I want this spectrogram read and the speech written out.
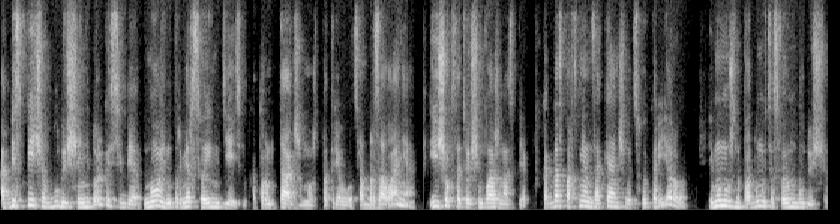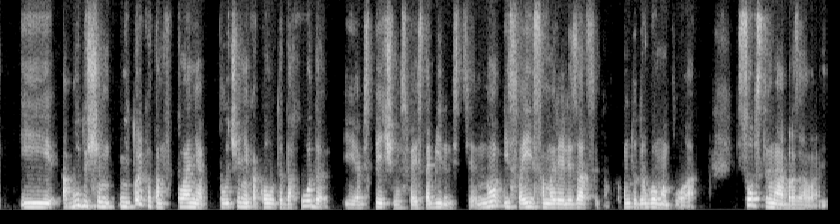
обеспечив будущее не только себе, но и, например, своим детям, которым также может потребоваться образование. И еще, кстати, очень важный аспект. Когда спортсмен заканчивает свою карьеру, ему нужно подумать о своем будущем. И о будущем не только там в плане получения какого-то дохода и обеспечения своей стабильности, но и своей самореализации там, в каком-то другом амплуа. Собственное образование,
